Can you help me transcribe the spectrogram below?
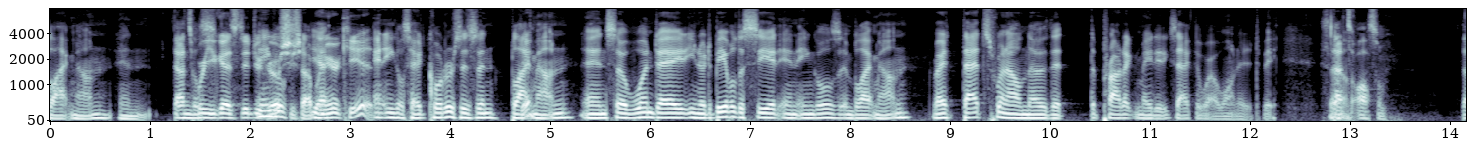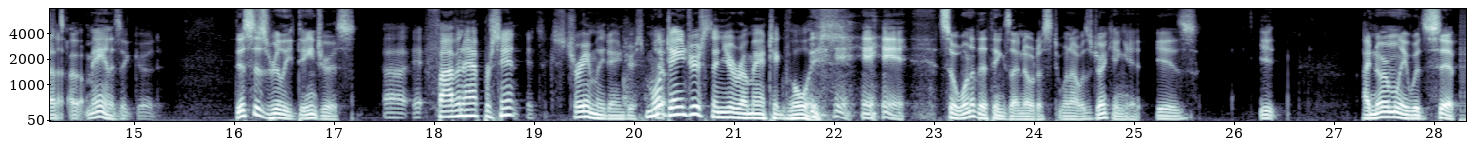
Black Mountain and That's where you guys did your grocery shop when you were a kid. and Ingles headquarters is in Black Yeah. Mountain. And so one day, you know, to be able to see it in Ingles and Black Mountain, right? That's when I'll know that the product made it exactly where I wanted it to be. So That's awesome. That's uh, man, is it good? This is really dangerous. uh, at five and a half percent, it's extremely dangerous. More dangerous than your romantic voice. so one of the things I noticed when I was drinking it is it I normally would sip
